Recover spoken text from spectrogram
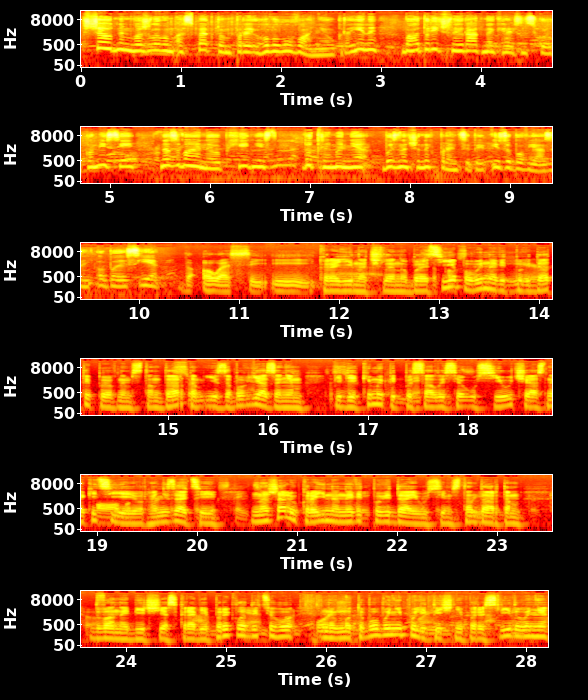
Ще одним важливим аспектом при головуванні України багаторічний радник Гельсінської комісії називає необхідність дотримання визначених принципів і зобов'язань ОБСЄ. The Країна-член ОБСЄ повинна відповідати певним стандартам і зобов'язанням, під якими підписалися усі учасники цієї організації. На жаль, Україна не відповідає усім стандартам. Два найбільш яскраві приклади цього невмотивовані політичні переслідування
